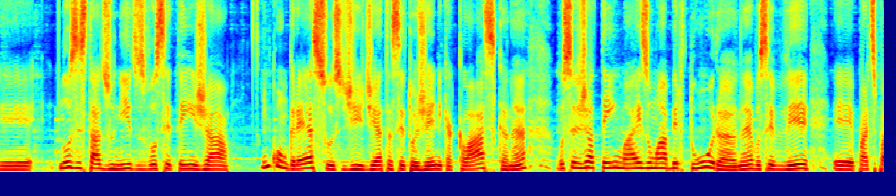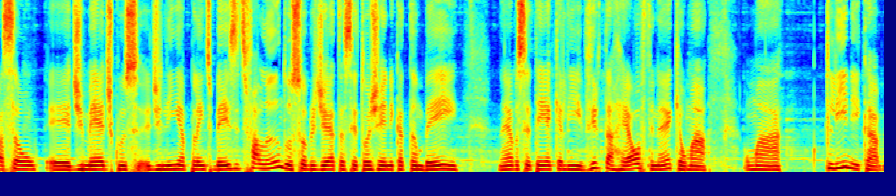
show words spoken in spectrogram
É, nos Estados Unidos, você tem já em congressos de dieta cetogênica clássica, né, você já tem mais uma abertura, né, você vê é, participação é, de médicos de linha plant-based falando sobre dieta cetogênica também, né? Você tem aquele Virta Health, né, que é uma, uma clínica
